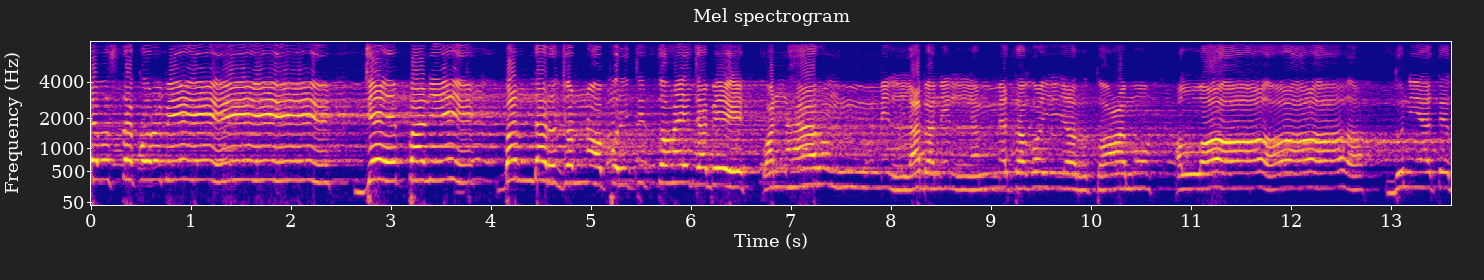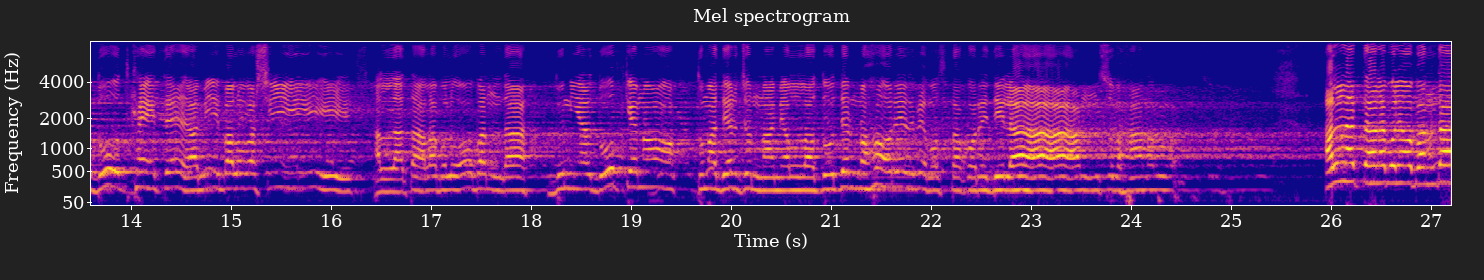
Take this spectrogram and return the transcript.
ব্যবস্থা করবে, যে পানি বান্দার জন্য পরিতৃপ্ত হয়ে যাবে। ওয়ানহারুম মিন লাবানিন লাম ইয়াতাগায়্যার আল্লাহ দুনিয়াতে দুধ খাইতে আমি ভালোবাসি। আল্লাহ তাআলা বলো, ও বান্দা, দুনিয়ার দুধ কেন? তোমাদের জন্য আমি আল্লাহ দুধের নহরের ব্যবস্থা করে দিলাম। সুবহানাল্লাহ। আল্লাহ তাআলা বলে, ও বান্দা,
